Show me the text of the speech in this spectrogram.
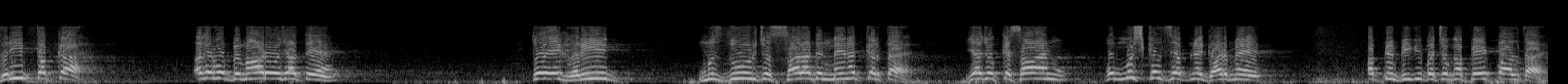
غریب طبقہ ہے، اگر وہ بیمار ہو جاتے ہیں، تو ایک غریب مزدور جو سارا دن محنت کرتا ہے، یا جو کسان وہ مشکل سے اپنے گھر میں اپنے بیوی بچوں کا پیٹ پالتا ہے،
